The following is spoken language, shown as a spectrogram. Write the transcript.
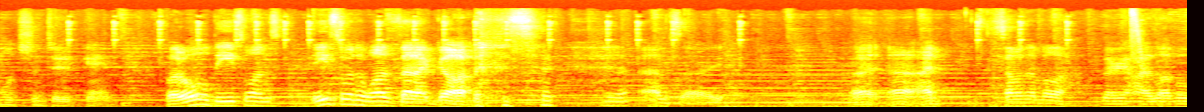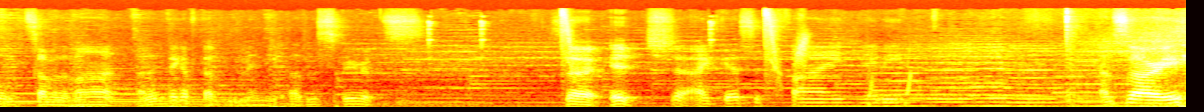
launched into the game. But all these ones, these were the ones that I got. I'm sorry. But uh, I, some of them are very high level, some of them aren't. I don't think I've got many other spirits. So it, I guess it's fine, maybe. I'm sorry.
